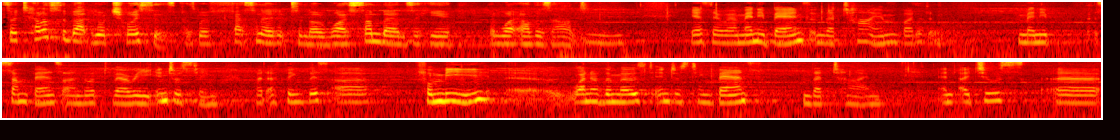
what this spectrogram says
So tell us about your choices, because we're fascinated to know why some bands are here and why others aren't. Mm. Yes, there were many bands in that time, but many some bands are not very interesting. But I think these are, for me, uh, one of the most interesting bands in that time. And I choose uh,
